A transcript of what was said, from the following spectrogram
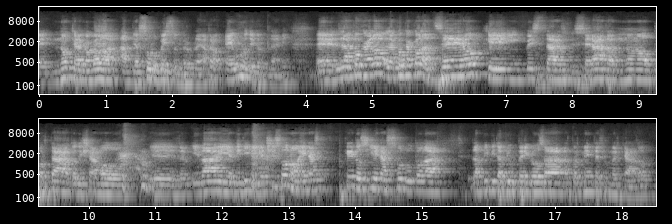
eh, non che la Coca-Cola abbia solo questo di problema, però è uno dei problemi. Eh, la Coca-Cola Zero, che in questa serata non ho portato diciamo, eh, i vari additivi che ci sono, credo sia in assoluto la, la, bibita più pericolosa attualmente sul mercato,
